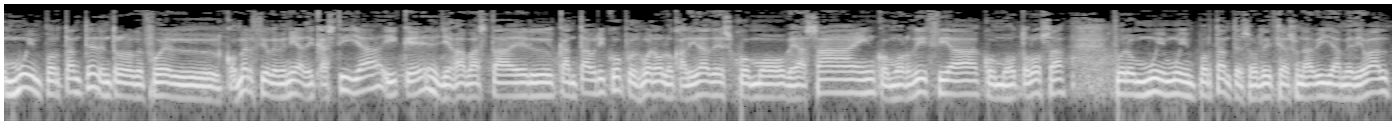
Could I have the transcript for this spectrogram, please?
muy importante dentro de lo que fue el comercio que venía de Castilla y que llegaba hasta el Cantábrico, pues bueno, localidades como Beasain, como Ordicia, como Tolosa, fueron muy, muy importantes. Ordicia es una villa medieval,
